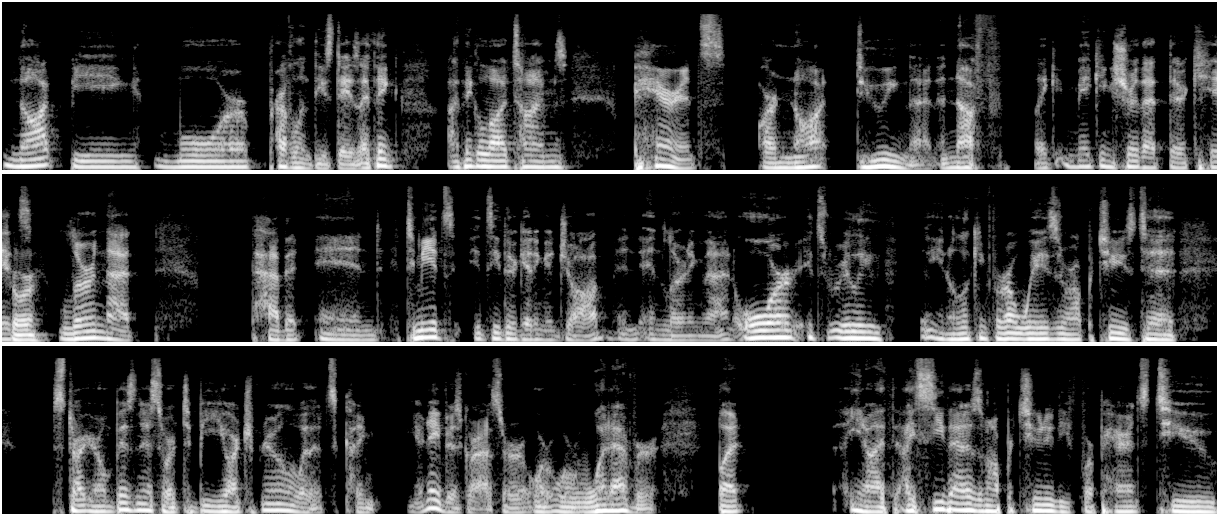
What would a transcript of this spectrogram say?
not being more prevalent these days. I think, I think a lot of times parents are not doing that enough, like making sure that their kids Sure. learn that habit. And to me, it's it's either getting a job and, and learning that, or it's really you know looking for ways or opportunities to start your own business or to be entrepreneurial, whether it's cutting your neighbor's grass or or, or whatever. But you know, I, I see that as an opportunity for parents to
